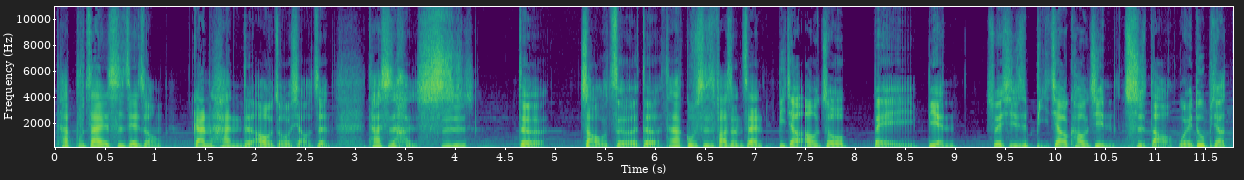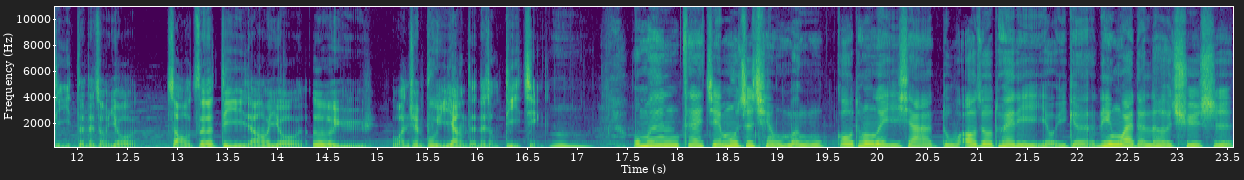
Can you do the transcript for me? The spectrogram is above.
它不再是这种干旱的澳洲小镇，它是很湿的沼泽的，它故事发生在比较澳洲北边，所以其实是比较靠近赤道，纬度比较低的那种有沼泽地，然后有鳄鱼。完全不一样的那种地景。嗯，我们在节目之前，我们沟通了一下，读澳洲推理有一个另外的乐趣是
